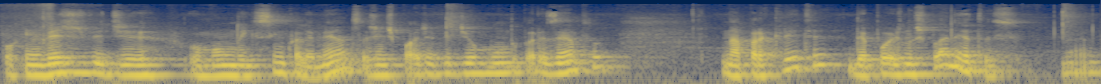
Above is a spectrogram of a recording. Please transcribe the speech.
Porque em vez de dividir o mundo em cinco elementos, a gente pode dividir o mundo, por exemplo, na Prakriti, depois nos planetas. Né?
